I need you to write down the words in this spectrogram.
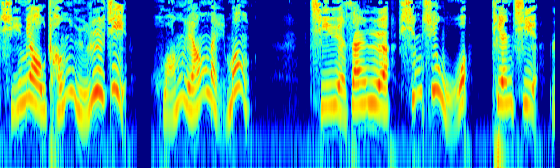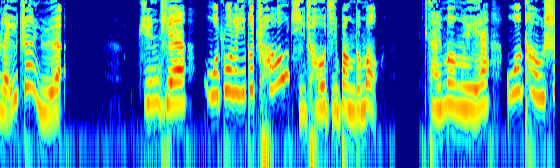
奇妙成语日记：黄粱美梦。七月三日，星期五，天气雷阵雨。今天我做了一个超级超级棒的梦，在梦里我考试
